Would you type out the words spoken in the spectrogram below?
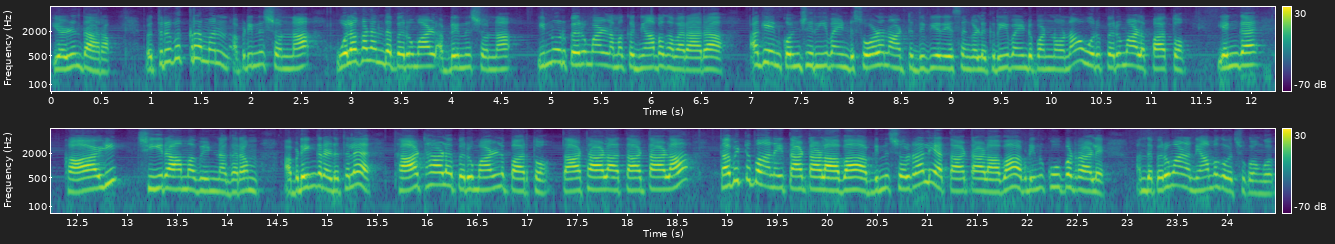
எழுந்தாராம். இப்போ திருவிக்கிரமன் அப்படின்னு சொன்னா உலகளந்த பெருமாள் அப்படின்னு சொன்னா இன்னொரு பெருமாள் நமக்கு ஞாபகம் வராரா? அகைன் கொஞ்சம் ரீவைண்டு சோழ நாட்டு திவ்ய தேசங்களுக்கு ரீவைண்ட் பண்ணோன்னா ஒரு பெருமாளை பார்த்தோம். எங்க? காழி ஸ்ரீராம விண்ணகரம் அப்படிங்கிற இடத்துல தாட்டாள பெருமாள்னு பார்த்தோம். தாட்டாளா தாட்டாளா? தவிட்டு பானை தாட்டாளாவா அப்படின்னு சொல்றா இல்லையா? தாட்டாளாவா அப்படின்னு கூப்பிடுறாளே. அந்த பெருமாளை ஞாபகம் வச்சுக்கோங்க.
